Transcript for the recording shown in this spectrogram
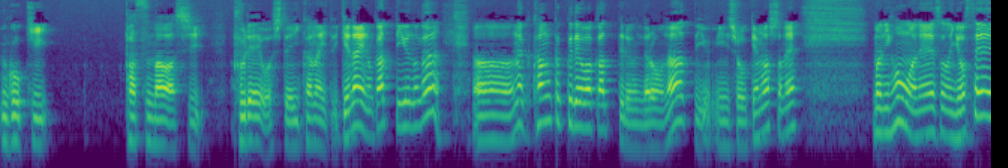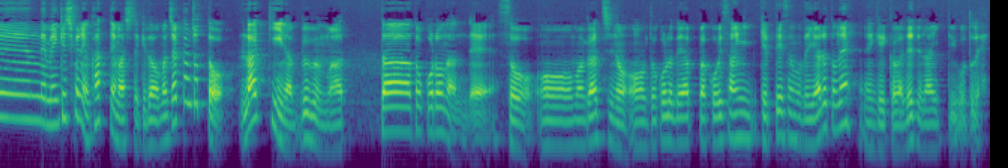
動き、パス回し、プレーをしていかないといけないのかっていうのが、あなんか感覚で分かってるんだろうなっていう印象を受けましたね。まあ日本はね、その予選でメキシコには勝ってましたけど、まあ若干ちょっとラッキーな部分もあったところなんで、そう、まあガチのところでやっぱこういう3位決定戦でやるとね、結果が出てないっていうことで、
